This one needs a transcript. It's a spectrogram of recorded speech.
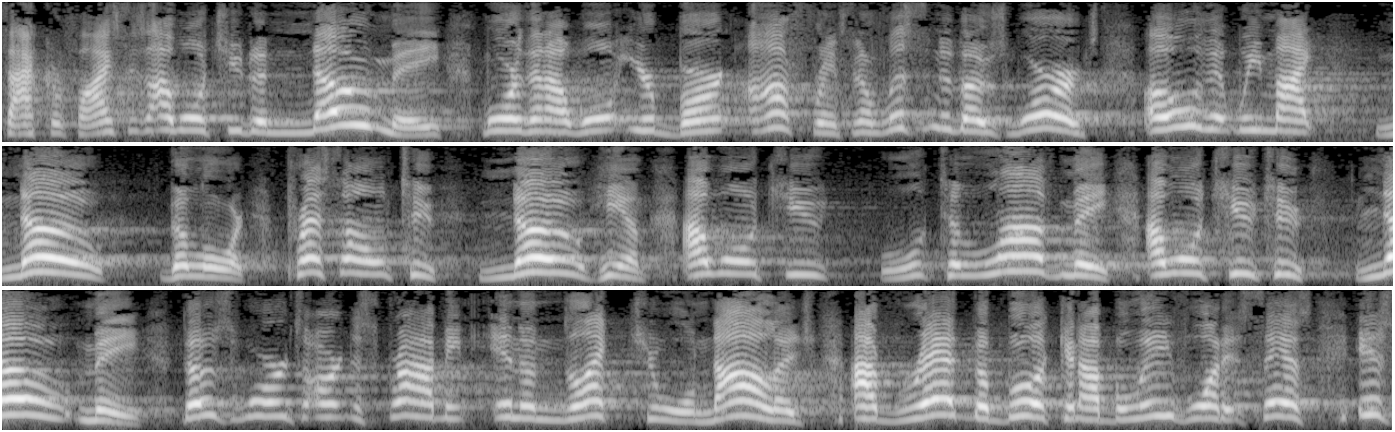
sacrifices. I want you to know me more than I want your burnt offerings. Now, listen to those words. Oh, that we might know the Lord. Press on to know him. I want you to love me. I want you to know me. Those words aren't describing intellectual knowledge. I've read the book and I believe what it says. It's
